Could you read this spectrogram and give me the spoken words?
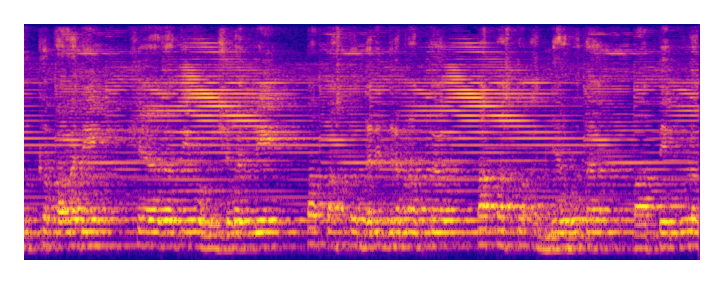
दुःख पावते क्षया जाती पापास्तो दरिद्र प्राप्त पापास्तो अज्ञान होत पापे कुल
